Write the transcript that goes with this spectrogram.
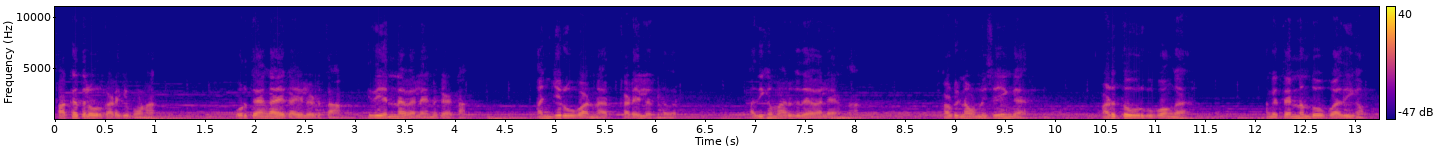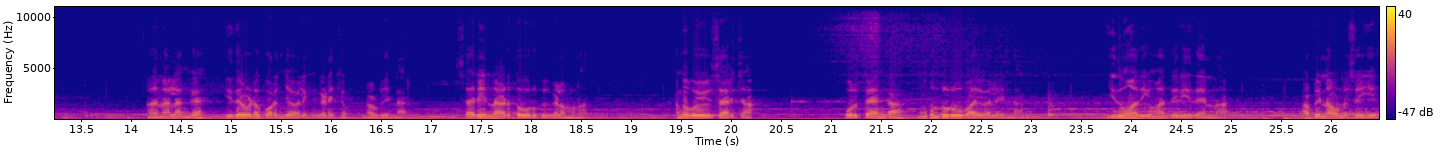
பக்கத்துல ஒரு கடைக்கு போனான் ஒரு தேங்காயை கையில் எடுத்தான். இது என்ன விலைன்னு கேட்டான். அஞ்சு ரூபான்னார் கடையில இருந்தவர். அதிகமா இருக்குதே விலைன்னா. அப்படின்னா ஒண்ணு செய்யுங்க. அடுத்த ஊருக்கு போங்க. அங்க தென்னந்தோப்பு அதிகம். அதனால அங்க இதை விட குறைஞ்ச விலைக்கு கிடைக்கும் அப்படின்னார். சரின்னு அடுத்த ஊருக்கு கிளம்புனான். அங்கே போய் விசாரிச்சான். ஒரு தேங்காய் மூன்று ரூபாய் விலைன்னாங்க. இதுவும் அதிகமாக தெரியுதுன்னா அப்படின்னா ஒன்று செய்ய.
